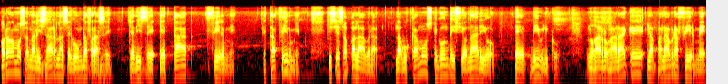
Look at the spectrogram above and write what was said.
Ahora vamos a analizar la segunda frase que dice, estad firme está firme. Y si esa palabra la buscamos en un diccionario eh, bíblico, nos arrojará que la palabra firme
